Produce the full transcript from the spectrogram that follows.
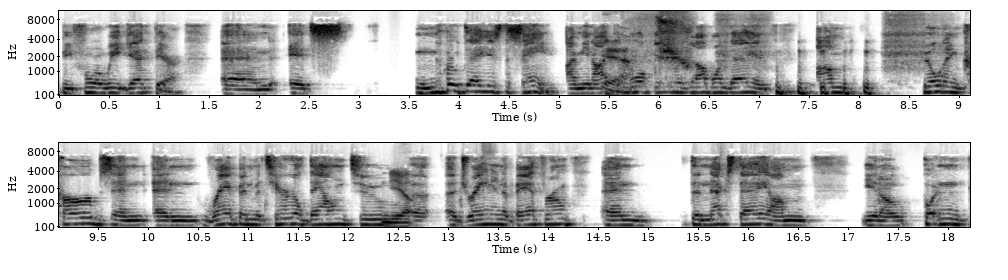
before we get there. And it's, no day is the same. I mean, I yeah. can walk into a job one day and I'm building curbs and and ramping material down to yep. a, a, drain in a bathroom, and the next day I'm, you know, putting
